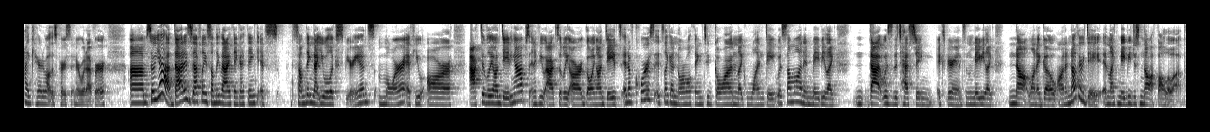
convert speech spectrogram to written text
I cared about this person or whatever. Um, so yeah, that is definitely something that I think. I think it's something that you will experience more if you are actively on dating apps and if you actively are going on dates. And of course, it's like a normal thing to go on like one date with someone and maybe like that was the testing experience and maybe like not want to go on another date and like maybe just not follow up.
